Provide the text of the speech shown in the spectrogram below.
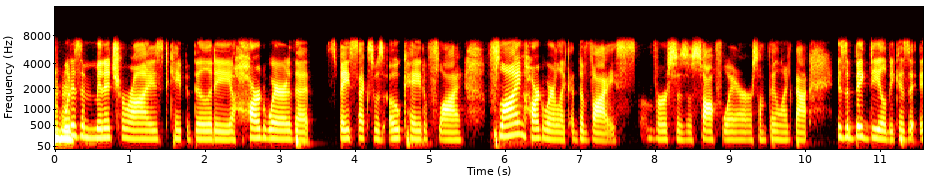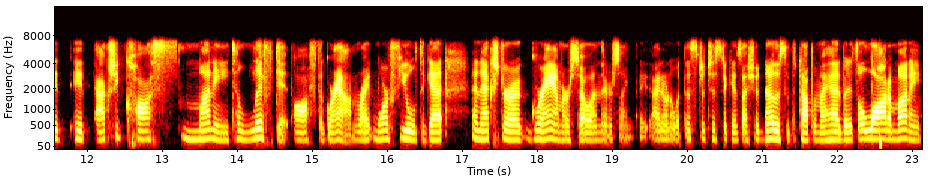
Mm-hmm. What is a miniaturized capability, a hardware that SpaceX was okay to fly. Flying hardware like a device versus a software or something like that is a big deal because it, it, it actually costs money to lift it off the ground, right? More fuel to get an extra gram or so. And there's like, I, I don't know what the statistic is. I should know this at the top of my head, but it's a lot of money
